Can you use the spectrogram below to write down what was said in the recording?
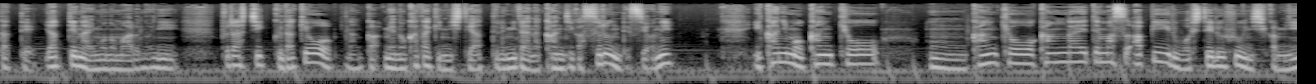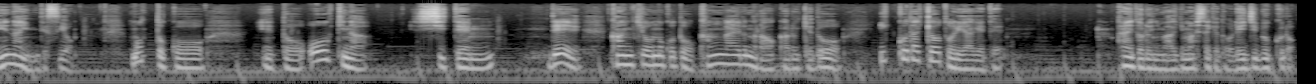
だってやってないものもあるのに、プラスチックだけをなんか目の敵にしてやってるみたいな感じがするんですよね。いかにも環境、うん、環境を考えてますアピールをしてる風にしか見えないんですよ。もっとこう、えっと、大きな視点で環境のことを考えるならわかるけど、一個だけを取り上げて、タイトルにもあげましたけど、レジ袋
